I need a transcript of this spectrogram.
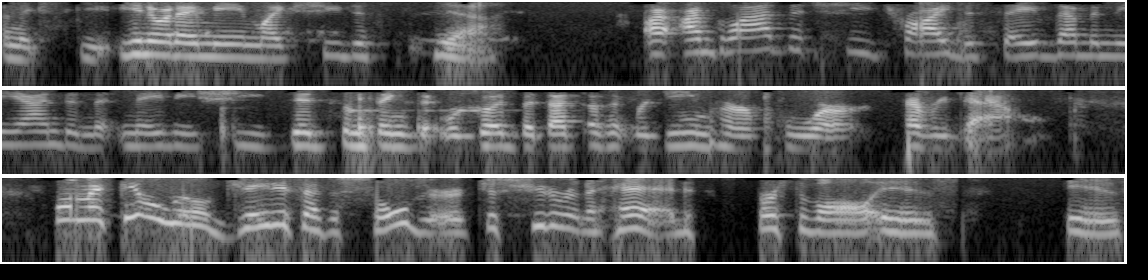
an excuse. You know what I mean? Like she just Yeah. I, I'm glad that she tried to save them in the end, and that maybe she did some things that were good, but that doesn't redeem her for everything Yeah. else. Well, and I feel a little Jadis as a soldier. Just shoot her in the head. First of all, is is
